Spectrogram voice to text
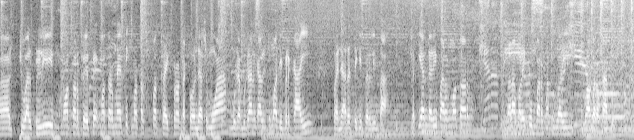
uh, jual beli motor bebek, motor metik, motor sport baik produk Honda semua. Mudah-mudahan kalian semua diberkahi, banyak rezeki berlimpah. Sekian dari Faran Motor. Assalamualaikum warahmatullahi wabarakatuh.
